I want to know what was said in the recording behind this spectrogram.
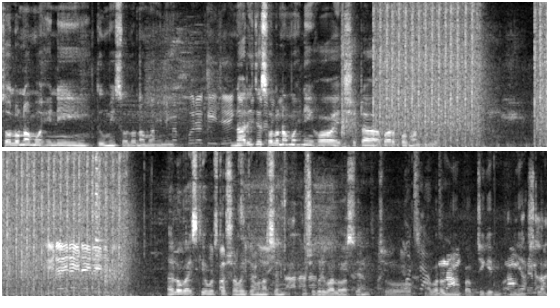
চলনা মোহিনী তুমি চলনা মোহিনী কইরা কি যে নারী যে চলনা মোহিনী হয়, সেটা আবার প্রমাণ হলো। হ্যালো গাইস কি অবস্থা? সবাই কেমন আছেন? আশা করি ভালো আছেন। তো আবারও নিউ পাবজি গেম নিয়ে আসলাম।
